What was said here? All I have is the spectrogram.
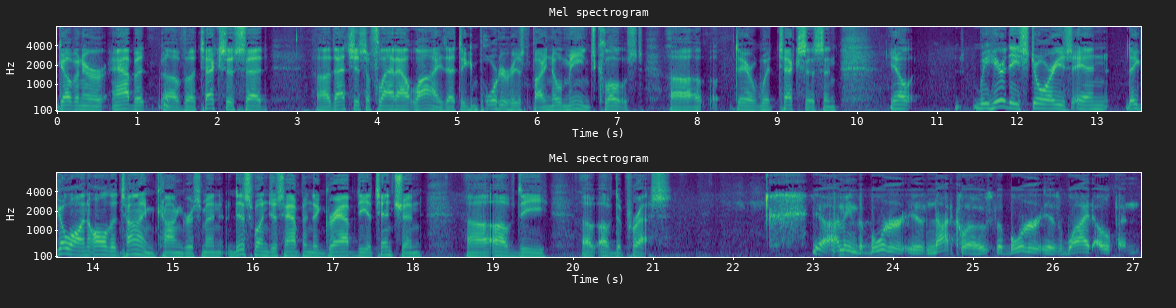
Governor Abbott of Texas said uh, that's just a flat out lie. That the border is by no means closed uh, there with Texas, and you know we hear these stories and they go on all the time, Congressman. This one just happened to grab the attention uh, of the of, of the press. Yeah, I mean the border is not closed. The border is wide open.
